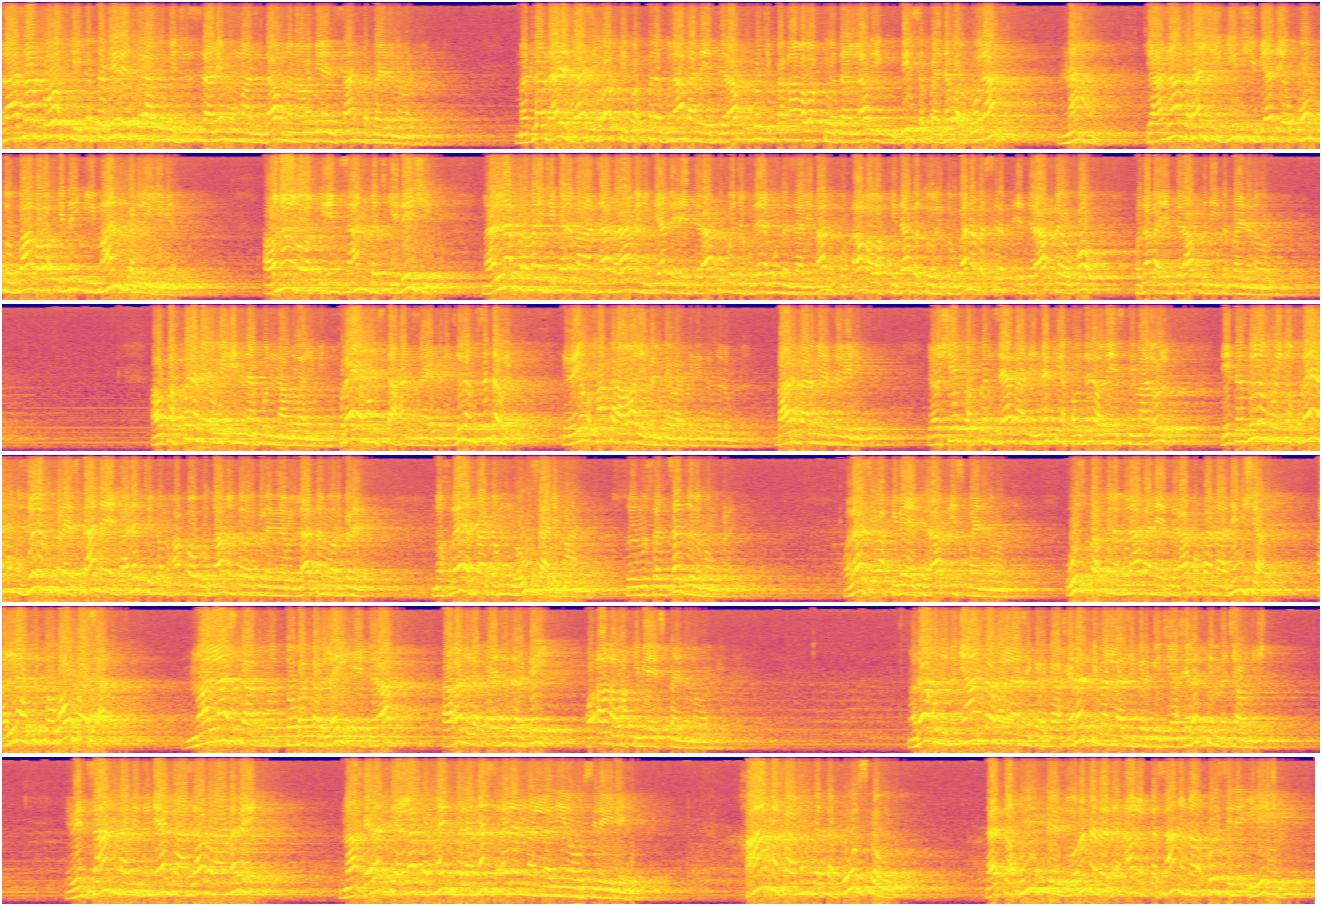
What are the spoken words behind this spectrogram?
دا عذاب په وخت کې کته ډېر اعتراف وکړي چې ظالم او مازدا او منغبه انسان ته پیدا نه ورته مطلب دا دی داسې وخت کې په خپل ګناه باندې اعتراف وکړي چې په هغه وخت وته الله وي دې څه پیدا ورکولا نه چې عذاب راشي گیر شي بیا د قوم توبه هغه وخت نه ایمان کړلې بیا او نه هغه وخت انسان بچ کې دی شي نو الله فرمایي چې کله ما عذاب راغی نو بیا به اعتراف وکړي چې خدای موږ ظالمانو خو هغه وخت دا به تور توبه نه بس صرف اعتراف ته وکړو خدای اعتراف به دې ته پیدا نه ورکړي او په خپل به وي ان كنا ظالمين خدای موږ ته حق ځای کړی ظلم ستو وي چې یو حق راواله بل ته ورکړي ته ظلم بار بار مې ته ویلي یو شی په خپل ځای باندې نه کې خودل او نه استعمالول دې ته ظلم وي نو خدای موږ ظلم کړی ستانه عبادت چې کوم حق او بوتانو ته ورکړي غیر الله ته ورکړي نو خدای پاک موږ او ظالمان مسلسل ظلم کړی او دا سی وخت به اعتراف اس پایله نه ورته اوس په خپل ګناه باندې اعتراف وکړه نادم شه الله ته توبه وباسه نو الله ستاسو توبه قبلای اعتراف هغه له فائدې درکې او هغه وخت به اس پایله نه ورته نو دا خو د دنیا عذاب الله ذکر کا آخرت کې الله ذکر کوي چې آخرت کې بچاو نشته یو انسان باندې دنیا کې عذاب را نه وي نو آخرت کې الله فرمایي فلا نسألن الذين ارسل اليه خامخا موږ به تاسو کوو دا تخویب ته زورنه ده د هغه کسانو نه ارسل الیهم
